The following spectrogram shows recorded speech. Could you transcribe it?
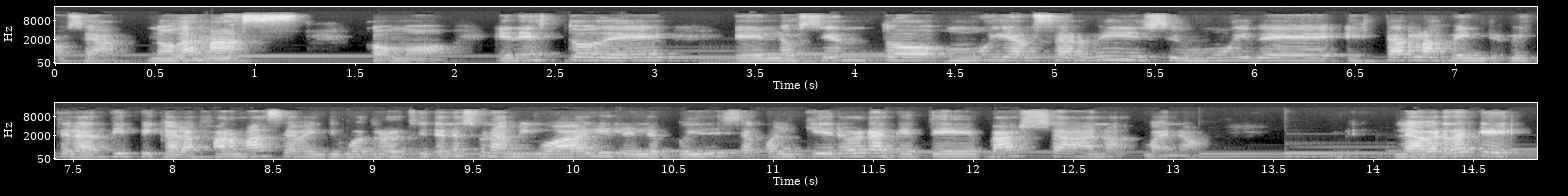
o sea, no da más como en esto de eh, lo siento muy al servicio, muy de estar las 20, viste la típica, la farmacia 24 horas, si tenés un amigo águila y le pedís a cualquier hora que te vaya, ¿no? bueno, la verdad que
